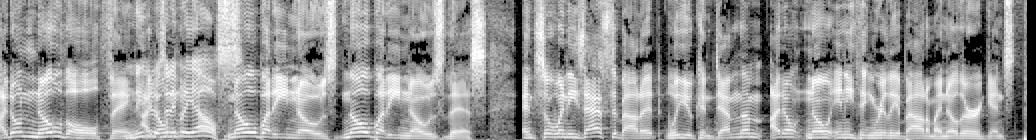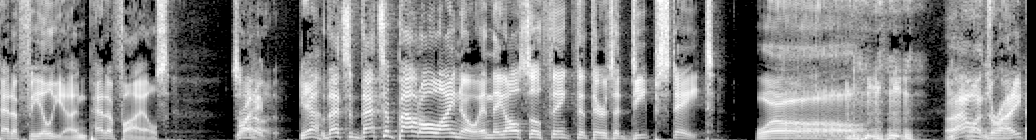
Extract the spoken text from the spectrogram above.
I don't know the whole thing. Neither I does don't anybody else. Nobody knows. Nobody knows this. And so when he's asked about it, will you condemn them? I don't know anything really about them. I know they're against pedophilia and pedophiles. So I Right. don't- Yeah. That's that's about all I know. And they also think that there's a deep state. Whoa. that one's right.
